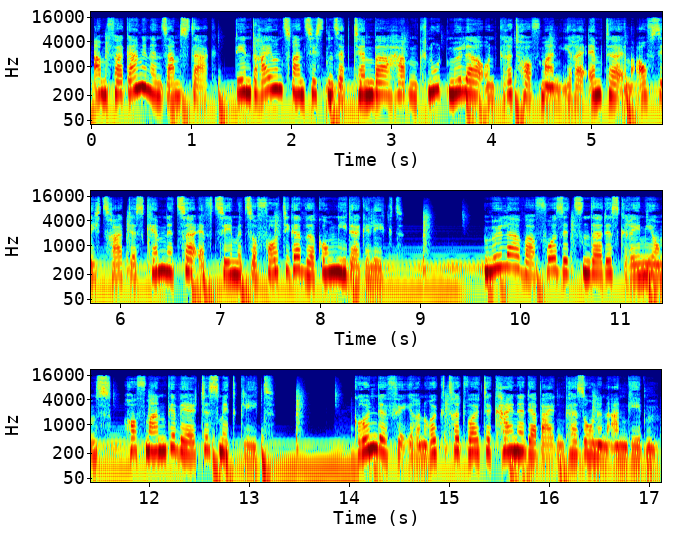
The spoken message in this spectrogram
Am vergangenen Samstag, den 23. September, haben Knut Müller und Grit Hoffmann ihre Ämter im Aufsichtsrat des Chemnitzer FC mit sofortiger Wirkung niedergelegt. Müller war Vorsitzender des Gremiums, Hoffmann gewähltes Mitglied. Gründe für ihren Rücktritt wollte keine der beiden Personen angeben.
